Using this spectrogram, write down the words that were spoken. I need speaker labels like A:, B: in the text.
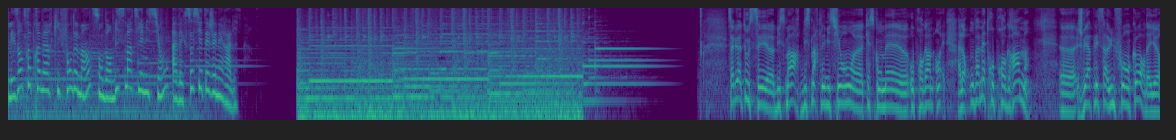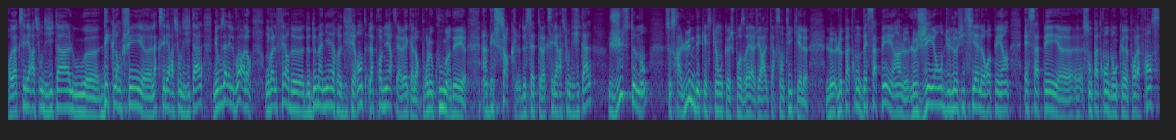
A: Les entrepreneurs qui font demain sont dans Bismart l'émission avec Société Générale.
B: Salut à tous, c'est euh, Bismart. Bismart l'émission, euh, qu'est-ce qu'on met euh, au programme? Alors, on va mettre au programme euh, je vais appeler ça une fois encore d'ailleurs accélération digitale ou euh, déclencher euh, l'accélération digitale. Mais vous allez le voir. Alors, on va le faire de, deux manières différentes. La première, c'est avec, alors pour le coup, un des, socles de cette accélération digitale. Justement, ce sera l'une des questions que je poserai à Gérald Carsanti, qui est le, le, patron d'SAP, hein, le, géant du logiciel européen SAP, son patron donc pour la France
